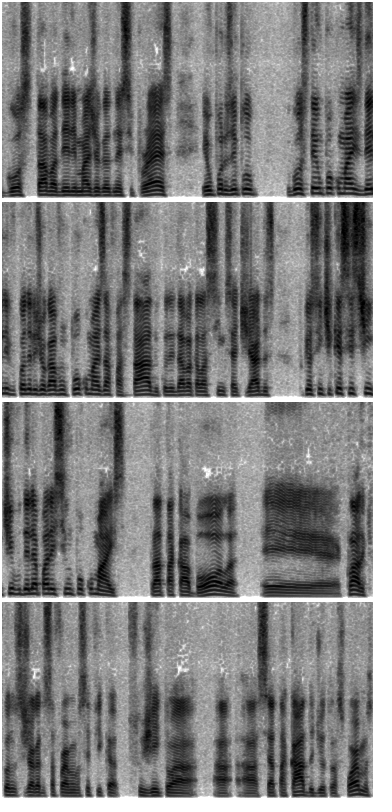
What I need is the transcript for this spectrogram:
gostava dele mais jogando nesse press. Eu, por exemplo, gostei um pouco mais dele quando ele jogava um pouco mais afastado, quando ele dava aquelas 5, 7 jardas, porque eu senti que esse instintivo dele aparecia um pouco mais para atacar a bola. É, claro que quando você joga dessa forma, você fica sujeito a, a, a, ser atacado de outras formas,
